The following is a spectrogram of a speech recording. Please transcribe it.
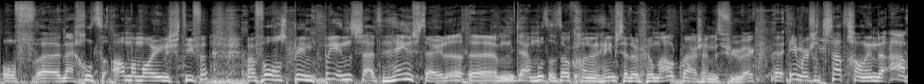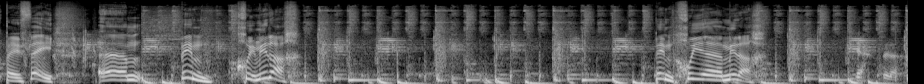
Of, nou goed, allemaal mooie initiatieven. Maar volgens Pim Prins uit Heemstede eh, ja, moet het ook gewoon in Heemstede ook helemaal klaar zijn met vuurwerk. Immers, het staat gewoon in de APV. Ehm, Pim, goedemiddag. Pim, goedemiddag. Ja, bedankt.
